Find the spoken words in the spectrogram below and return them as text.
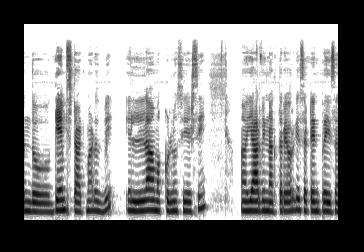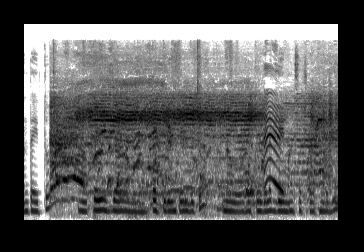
ಒಂದು ಗೇಮ್ ಸ್ಟಾರ್ಟ್ ಮಾಡಿದ್ವಿ. ಎಲ್ಲ ಮಕ್ಕಳನ್ನೂ ಸೇರಿಸಿ ಯಾರು ವಿನ್ ಆಗ್ತಾರೆ ಅವ್ರಿಗೆ ಸರ್ಟೆನ್ ಪ್ರೈಸ್ ಅಂತ ಇತ್ತು. ಪ್ರೈಸ್ ಕೊಡ್ತೀವಿ ಅಂತ ಹೇಳ್ಬಿಟ್ಟು ನಾವು ಮಕ್ಕಳಿಗೆಲ್ಲ ಗೇಮ್ ಆಡ್ಸೋಕ್ಕೆ ಸ್ಟಾರ್ಟ್ ಮಾಡಿದ್ವಿ.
